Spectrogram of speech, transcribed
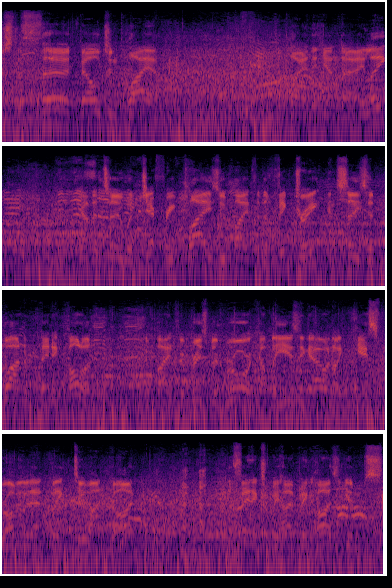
just the third Belgian player to play in the Hyundai A-League. The other two were Geoffrey Claeys, who played for the Victory in season one, and Peter Collin, who played for Brisbane Roar a couple of years ago. And I guess, Robbie, without being too unkind, Phoenix will be hoping Huysegems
